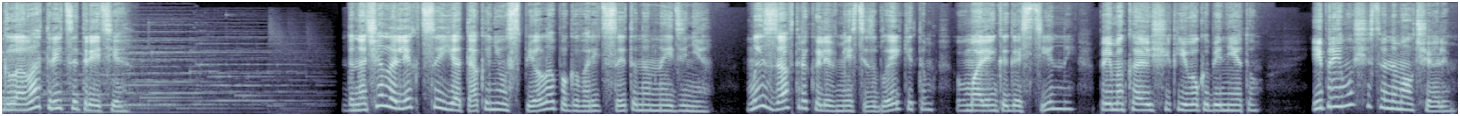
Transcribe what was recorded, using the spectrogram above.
Глава 33. До начала лекции я так и не успела поговорить с Итаном наедине. Мы завтракали вместе с Блейкетом в маленькой гостиной, примыкающей к его кабинету, и преимущественно молчали.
